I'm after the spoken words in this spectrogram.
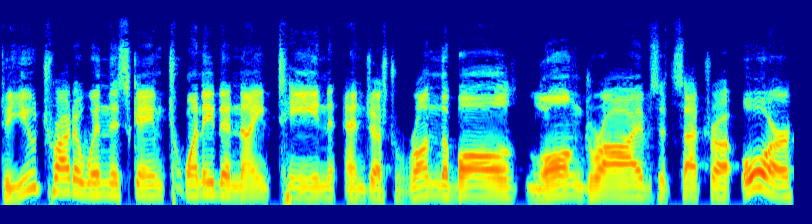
do you try to win this game 20 to 19 and just run the ball, long drives, etc., or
